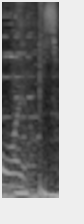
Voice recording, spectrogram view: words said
foils.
